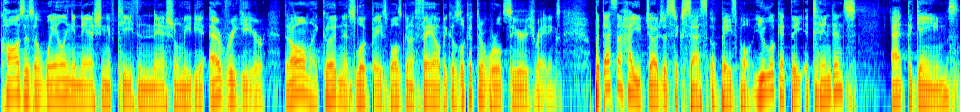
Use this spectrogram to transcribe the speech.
causes a wailing and gnashing of teeth in the national media every year that, oh my goodness, look, baseball is going to fail because look at their World Series ratings. But that's not how you judge the success of baseball. You look at the attendance at the games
